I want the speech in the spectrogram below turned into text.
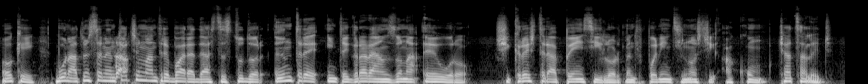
Ok. Bun, atunci să ne da. întoarcem la întrebarea de astăzi, Tudor. Între integrarea în zona euro și creșterea pensiilor pentru părinții noștri acum, ce ați alege? Uh,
